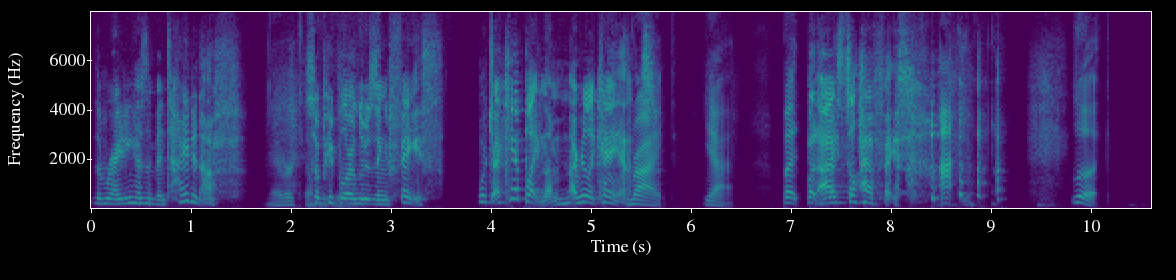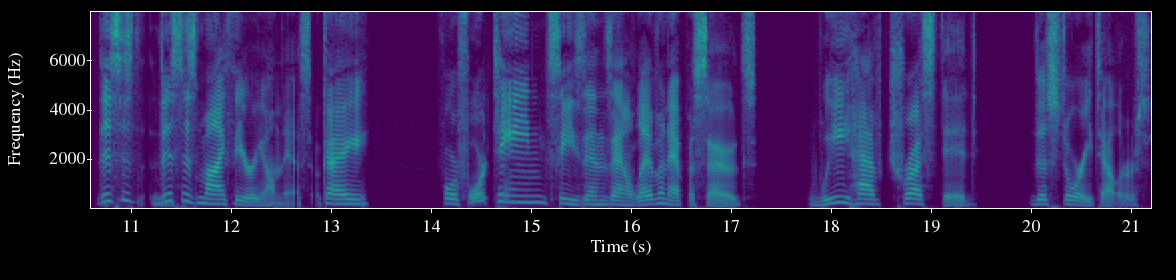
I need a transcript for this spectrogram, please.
the writing hasn't been tight enough, Never so people are losing faith. Which I can't blame them. I really can't. Right. Yeah. But But I still have faith. I, look, this is this is my theory on this, okay? For 14 seasons and 11 episodes, we have trusted the storytellers.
